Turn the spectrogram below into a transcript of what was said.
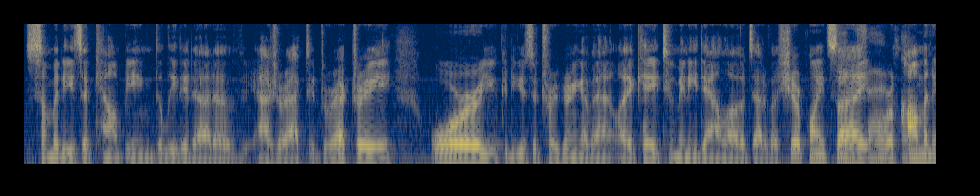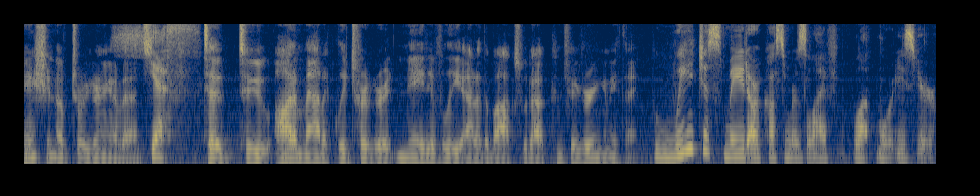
somebody's account being deleted out of Azure Active Directory, or you could use a triggering event like, hey, too many downloads out of a SharePoint site, or a combination of triggering events Yes. To, to automatically trigger it natively out of the box without configuring anything. We just made our customers' life a lot more easier.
